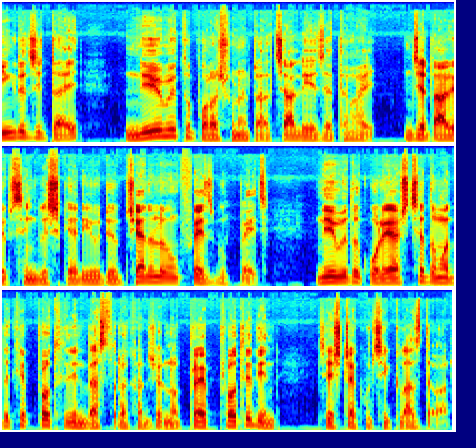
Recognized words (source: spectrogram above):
ইংরেজিটায় নিয়মিত পড়াশোনাটা চালিয়ে যেতে হয়, যেটা Arif's English care YouTube channel এবং ফেসবুক পেজ নিয়মিত করে আসছে তোমাদেরকে প্রতিদিন ব্যস্ত রাখার জন্য, প্রায় প্রতিদিন চেষ্টা করছি ক্লাস দেওয়ার।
